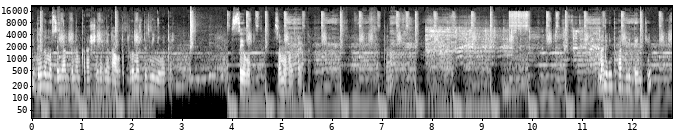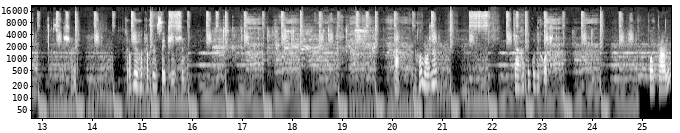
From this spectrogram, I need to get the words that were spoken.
І дивимося, як би нам краще виглядало. Тобто ви можете змінювати силу самого ефекту. Так. У мене він тепер бліденький. Змішать. Зроблю його трохи насиченішим. Так, його можна тягати куди хочете. По екрану.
